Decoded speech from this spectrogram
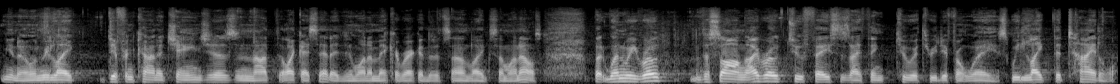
you know, and we like different kind of changes. And not like I said, I didn't want to make a record that sounded like someone else. But when we wrote the song, I wrote Two Faces. I think two or three different ways. We liked the title,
